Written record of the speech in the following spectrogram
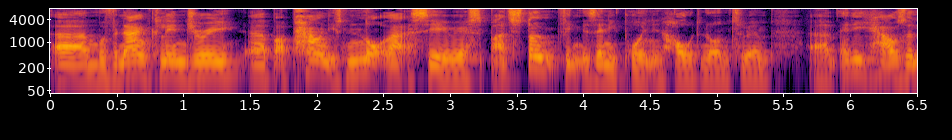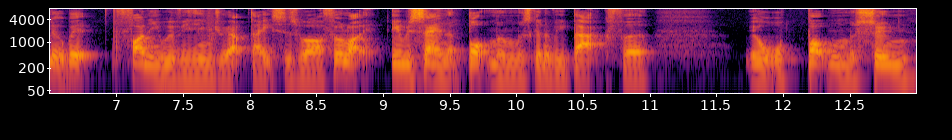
um, with an ankle injury, uh, but apparently it's not that serious. But I just don't think there's any point in holding on to him. Um, Eddie Howe's a little bit funny with his injury updates as well. I feel like he was saying that Botman was going to be back for, or Botman was soon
